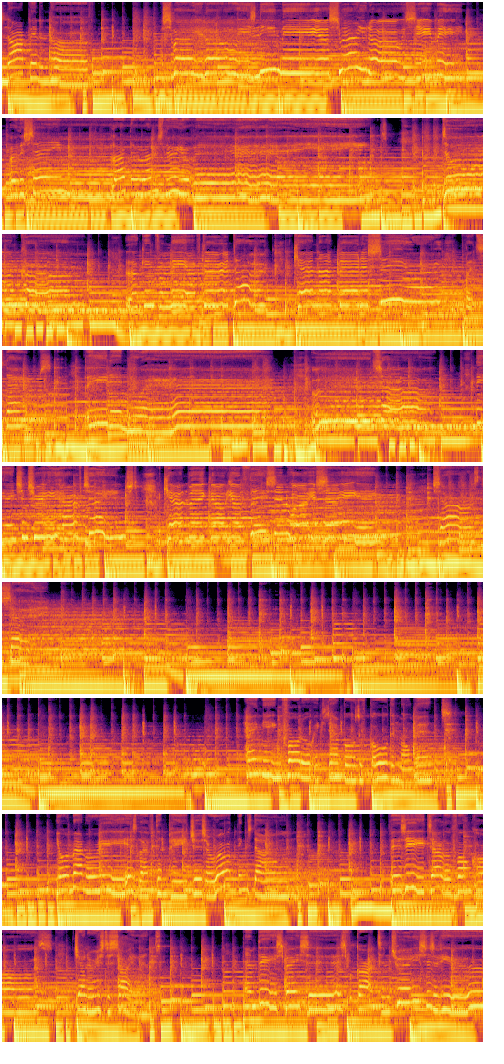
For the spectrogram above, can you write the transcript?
not been enough. examples of golden moments. Your memory is left in pages. I wrote things down. Busy telephone calls Generous to silence. Empty spaces Forgotten traces of you.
